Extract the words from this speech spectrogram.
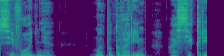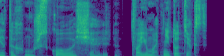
Сегодня мы поговорим о секретах мужского счастья. Твою мать, не тот текст.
